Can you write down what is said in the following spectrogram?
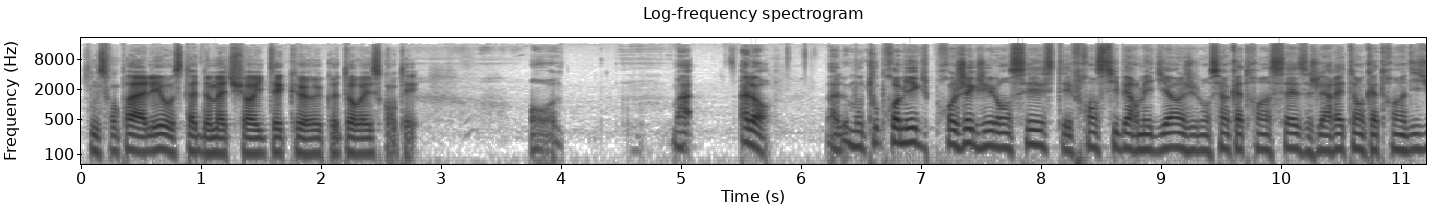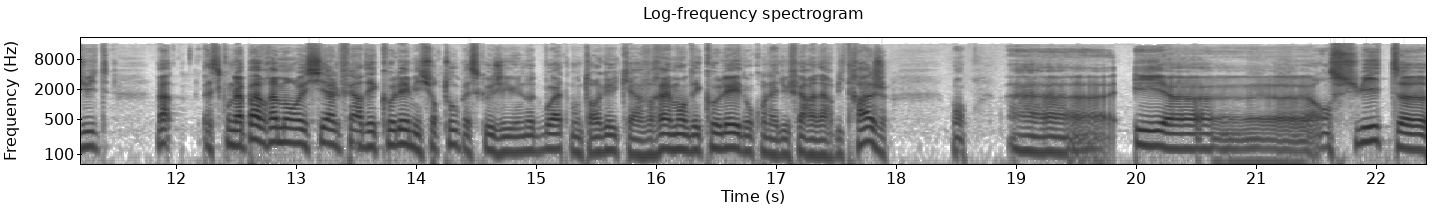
qui ne sont pas allés au stade de maturité que, que tu aurais escompté? Oh. bah, Alors, mon tout premier projet que j'ai lancé, c'était France Cybermédia. J'ai lancé en 96, je l'ai arrêté en 98. Bah, parce qu'on n'a pas vraiment réussi à le faire décoller, mais surtout parce que j'ai eu une autre boîte, Montorgueil, qui a vraiment décollé, donc on a dû faire un arbitrage. Bon. Euh, et euh, ensuite, euh,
